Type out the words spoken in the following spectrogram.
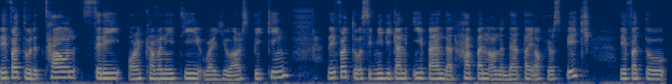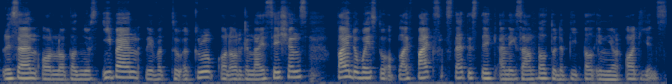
Refer to the town, city, or community where you are speaking. Refer to a significant event that happened on the data of your speech. Refer to recent or local news event. Refer to a group or organizations Find the ways to apply facts, statistics, and example to the people in your audience.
